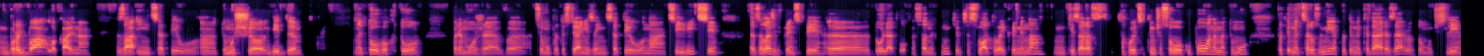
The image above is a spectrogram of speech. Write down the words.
боротьба локальна за ініціативу, е, тому що від того, хто переможе в цьому протистоянні за ініціативу на цій річці, залежить в принципі е, доля двох населених пунктів: це Сватова і Креміна, які зараз знаходяться тимчасово окупованими. Тому противник це розуміє. Противник кидає резерви, в тому числі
